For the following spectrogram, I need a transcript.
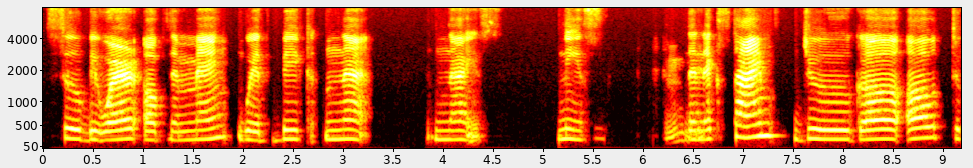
so beware of the men with big knives. Mm, The next time you go out to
